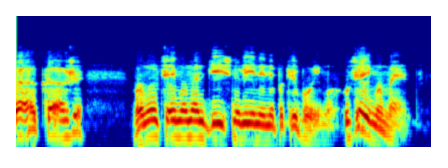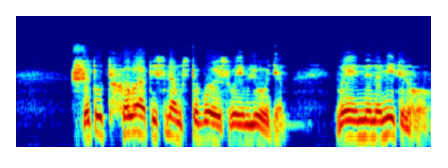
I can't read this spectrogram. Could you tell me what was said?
Так каже, бо ми в цей момент дійсно війни не потребуємо. У цей момент. Що тут ховатись нам з тобою своїм людям? Ми не на мітингу.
